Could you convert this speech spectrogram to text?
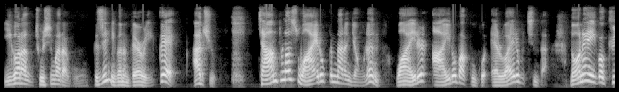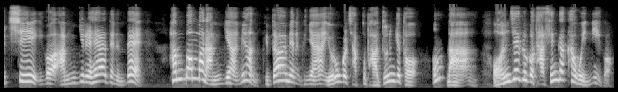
이거랑 조심하라고. 그지? 이거는 very. 꽤 아주. 자, m 플러스 y로 끝나는 경우는 y를 i로 바꾸고 ly를 붙인다. 너네 이거 규칙 이거 암기를 해야 되는데 한 번만 암기하면 그 다음에는 그냥 이런 걸 자꾸 봐두는 게 더 어? 나아. 언제 그거 다 생각하고 있니 이거?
